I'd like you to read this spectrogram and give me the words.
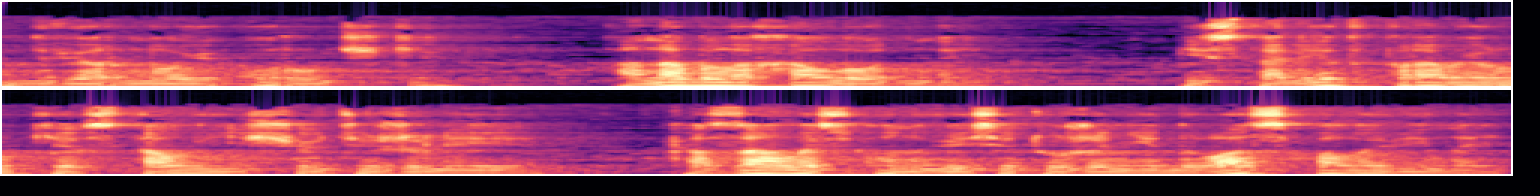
дверной ручки. Она была холодной, Пистолет в правой руке стал еще тяжелее. Казалось, он весит уже не два с половиной,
